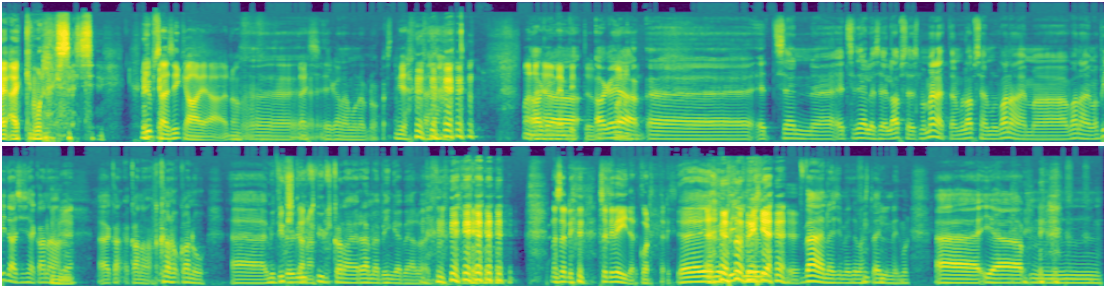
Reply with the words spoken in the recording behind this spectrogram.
äkki mul läks sassi. lüpsasiga ja noh, Äh, ja kana muneb nokast. aga aga jaa, et see on, et see on jälle see lapse, sest ma mäletan, mu lapsena mul vanaema, vanaema pidas ise kana mm, -hmm. Ka, kana, kanu, kanu äh,, mitte Üks üks, kana. üks, üks kana ja rämme pinge peal või. no see oli, see oli veider korteris. ja, ja, ja me, me väänasime temast välja neid mul äh, ja mm,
